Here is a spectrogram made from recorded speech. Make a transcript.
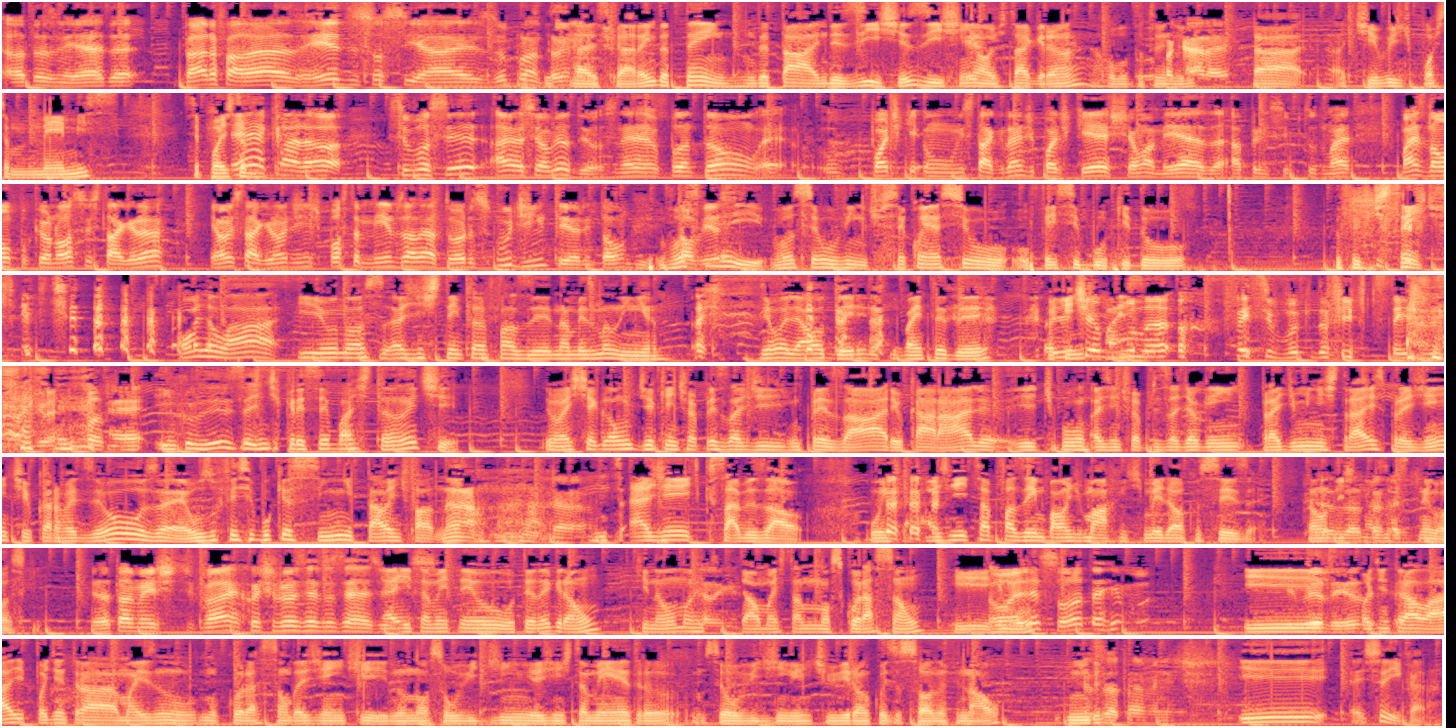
Altas merda. Para falar as redes sociais do Plantão Sociais, Inútil. cara, ainda tem? Ainda tá, ainda existe? Existe, hein? Ó, o Instagram, arroba Plantão caralho. tá ativo, a gente posta memes. Você pode É, cara, ó, se você. Ah, assim, ó, meu Deus, né? O plantão, é, o podca- um Instagram de podcast é uma merda, a princípio tudo mais. Mas não, porque o nosso Instagram é um Instagram onde a gente posta memes aleatórios o dia inteiro. Então, Você talvez. aí, você ouvinte, você conhece o, o Facebook do. Do 50 Cent? Olha lá e o nosso. A gente tenta fazer na mesma linha. Se olhar o dele, você vai entender. A gente faz- emula o Facebook do 50 Cent no Instagram. É, inclusive, se a gente crescer bastante, vai chegar um dia que a gente vai precisar de empresário, caralho, e tipo, a gente vai precisar de alguém pra administrar isso pra gente, e o cara vai dizer, ô Zé, usa o Facebook assim e tal. A gente fala, não, não, não. Não. A gente que sabe usar o, A gente sabe fazer inbound marketing melhor que o César. Então deixa eu usar Exatamente. esse negócio aqui. Exatamente. Vai, continua as redes sociais. Aí também tem o, o Telegram, que não é uma rede social, mas tá no nosso coração. E rimou. Olha só, até rimou. E pode entrar lá e pode entrar mais no, no coração da gente, no nosso ouvidinho. E a gente também entra no seu ouvidinho, a gente vira uma coisa só no final. Lindo. Exatamente. E é isso aí, cara.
